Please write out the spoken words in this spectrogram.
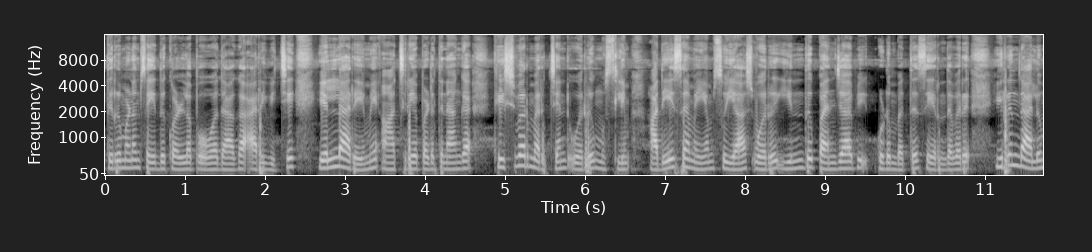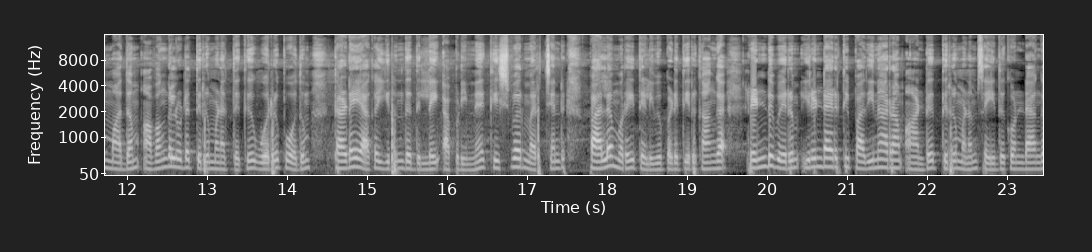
திருமணம் செய்து கொள்ளப் போவதாக அறிவித்து எல்லாரையுமே ஆச்சரியப்படுத்தினாங்க. கிஷ்வர் மர்ச்சன்ட் ஒரு முஸ்லீம். அதே சமயம் சுயாஷ் ஒரு இந்து பஞ்சாபி குடும்பத்தை சேர்ந்தவர். இருந்தாலும் மதம் அவங்களோட திருமணத்துக்கு ஒருபோதும் தடையாக இருந்ததில்லை அப்படின்னு கிஷ்வர் மர்ச்சன்ட் பல முறை தெளிவுபடுத்தியிருக்காங்க. ரெண்டு பேரும் இரண்டாயிரத்தி பதினாறாம் ஆண்டு திருமணம் செய்து கொண்டாங்க.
